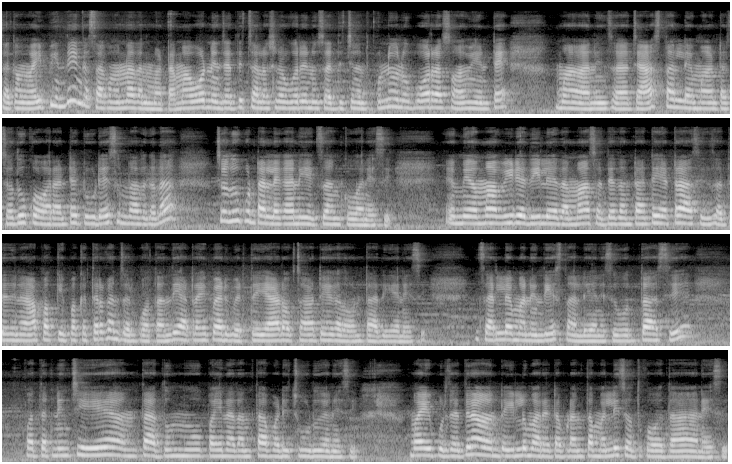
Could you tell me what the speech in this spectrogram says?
సగం అయిపోయింది ఇంకా సగం ఉన్నదనమాట మా వాడు నేను సర్దించాలి వచ్చిన ఊరే నువ్వు సర్దించినంత పుణ్యం నువ్వు పోరా స్వామి అంటే మా నేను స- చేస్తానులేమా అంట చదువుకోవాలంటే టూ డేస్ ఉన్నది కదా చదువుకుంటానులే కానీ ఎగ్జామ్కు అనేసి. మా వీడియో తీయలేదమ్మా సర్దేదంట అంటే ఎట్లా రాసింది సర్దేది నేను ఆ పక్క ఈ పక్క తిరగని సరిపోతుంది ఆ ట్రైప్యాడ్ పెడితే ఏడ చాటే కదా ఉంటుంది అనేసి. సర్లేమ్మా నేను తీస్తానులే అనేసి వద్దాసి పొద్దటి నుంచి అంతా దుమ్ము పైన అదంతా పడి చూడు అనేసి. మా ఇప్పుడు చదివినా అంటే ఇల్లు మారేటప్పుడు అంతా మళ్ళీ చదువుకోవద్దా అనేసి.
